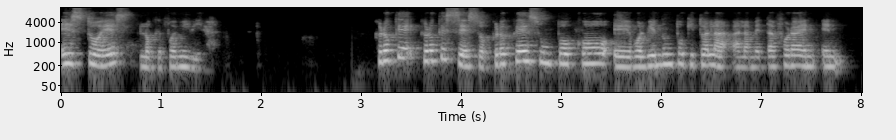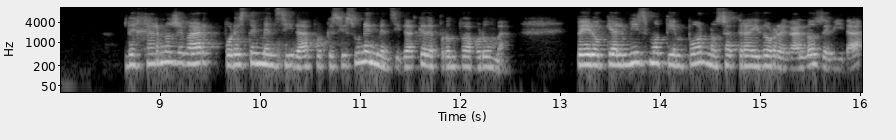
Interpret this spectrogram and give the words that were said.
esto es lo que fue mi vida. Creo que, creo que es eso, creo que es un poco, eh, volviendo un poquito a la, metáfora, en, en, dejarnos llevar por esta inmensidad, porque si es una inmensidad que de pronto abruma, pero que al mismo tiempo nos ha traído regalos de vida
